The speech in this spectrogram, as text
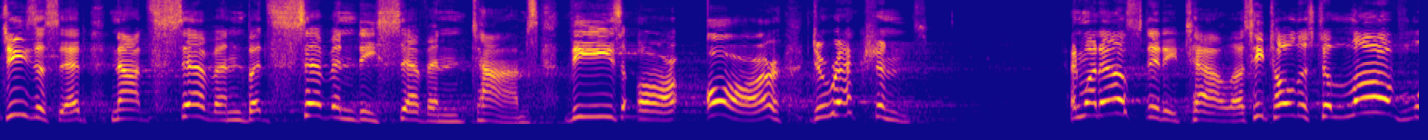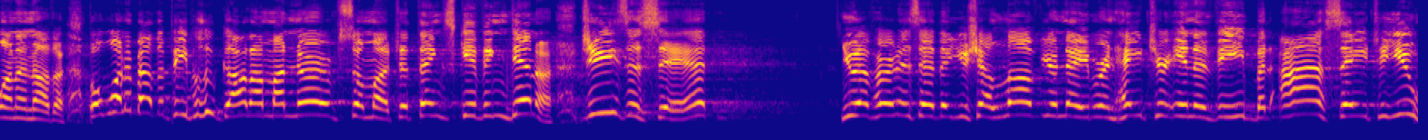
Jesus said, not seven, but 77 times. These are our directions. And what else did he tell us? He told us to love one another. But what about the people who got on my nerves so much at Thanksgiving dinner? Jesus said, You have heard it said that you shall love your neighbor and hate your enemy, but I say to you,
